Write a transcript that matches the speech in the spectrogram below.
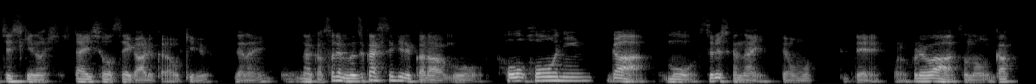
知識の非対称性があるから起きるじゃない？なんか、それ難しすぎるから、もう、放放任が、もう、するしかないって思ってて、これはその学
